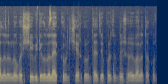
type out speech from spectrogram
ভালো লাগলে অবশ্যই ভিডিওগুলো লাইক করবেন শেয়ার করবেন তাই যে পর্যন্ত সবাই ভালো থাকুন।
